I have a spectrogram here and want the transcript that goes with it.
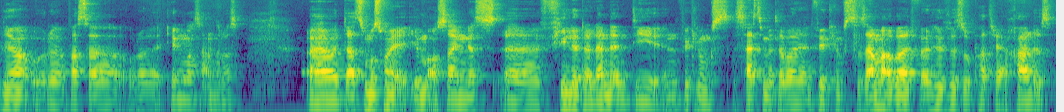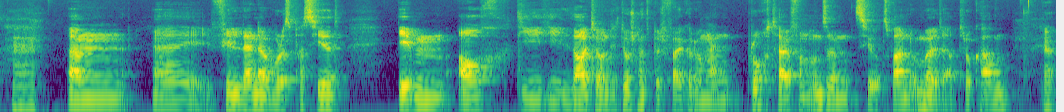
Ja, oder Wasser oder irgendwas anderes. Äh, dazu muss man eben auch sagen, dass äh, viele der Länder, die Entwicklungs-, das heißt mittlerweile Entwicklungszusammenarbeit, weil Hilfe so patriarchal ist, mhm. ähm, äh, viele Länder, wo das passiert, eben auch die, die Leute und die Durchschnittsbevölkerung einen Bruchteil von unserem CO2- und Umweltabdruck haben, ja.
